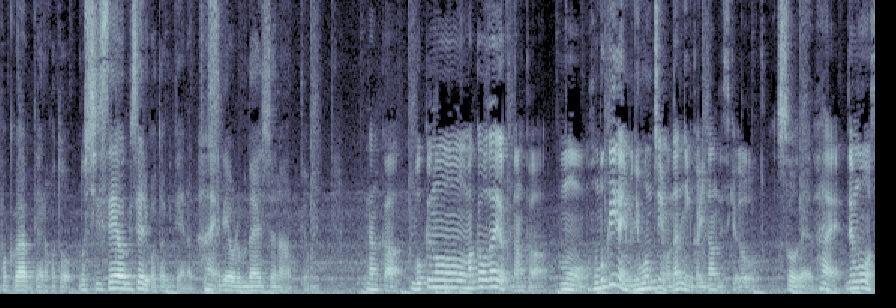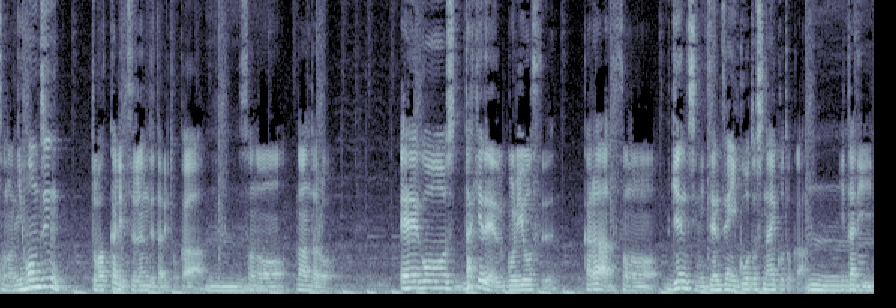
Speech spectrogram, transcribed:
僕はみたいなことの姿勢を見せることみたいなってはい。すげえ俺も大事だなって思ってなんか僕のマカオ大学なんかもう僕以外にも日本人は何人かいたんですけどそうだよね。はい。でもその日本人とばっかりつるんでたりとか、うん。そのなんだろう英語だけでご利用するからその現地に全然行こうとしない子とかうん。いたり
